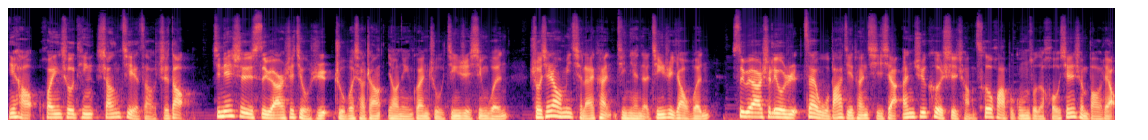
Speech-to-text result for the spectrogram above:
你好，欢迎收听《商界早知道》。今天是四月二十九日，主播小张要您关注今日新闻。首先，让我们一起来看今天的今日要闻。四月二十六日，在五八集团旗下安居客市场策划部工作的侯先生爆料，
